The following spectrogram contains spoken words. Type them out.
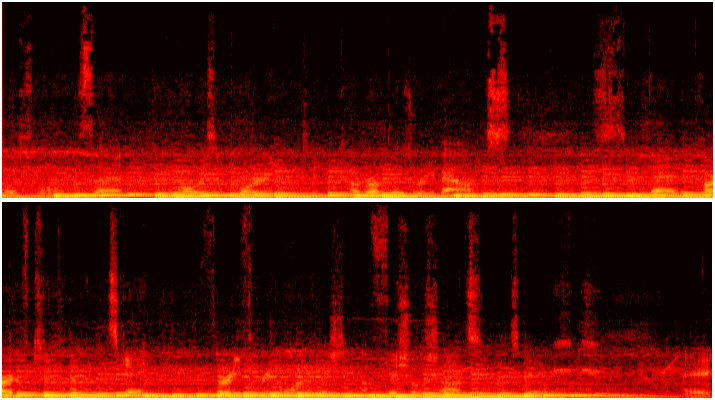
close ones that always important to cover up those rebounds. It's been part of keeping them in this game. 33 to 1 official shots in this game. Hey,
